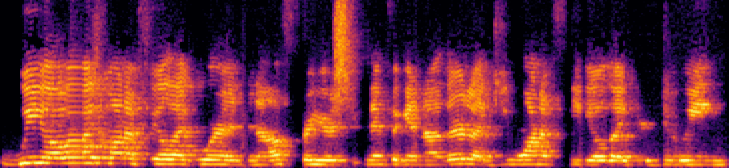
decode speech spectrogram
we always want to feel like we're enough for your significant other. Like you want to feel like you're doing,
